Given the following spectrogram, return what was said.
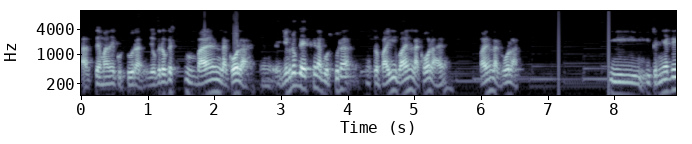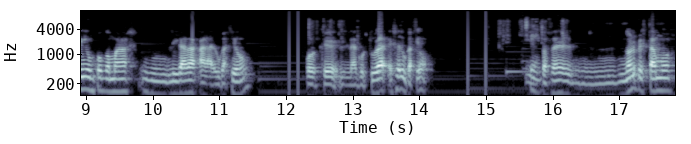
al tema de cultura. Yo creo que va en la cola. Yo creo que es que la cultura en nuestro país va en la cola, ¿eh? Va en la cola. Y, tenía que ir un poco más mm, ligada a la educación, porque la cultura es educación. Y entonces mm, no le prestamos,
